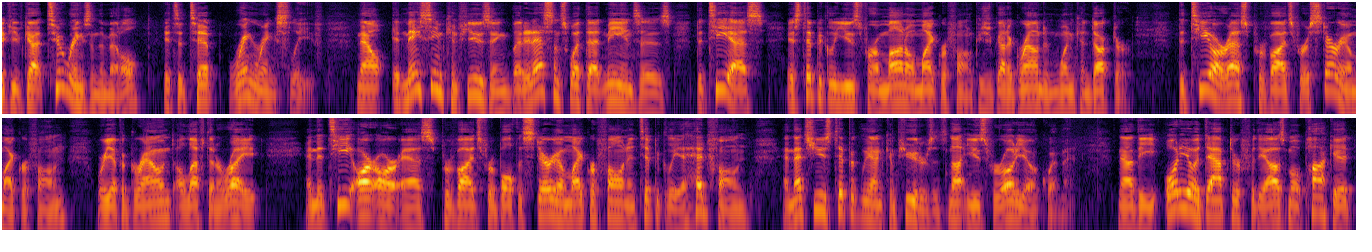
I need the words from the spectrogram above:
if you've got two rings in the middle, it's a tip ring ring sleeve. Now, it may seem confusing, but in essence what that means is the TS is typically used for a mono microphone because you've got a ground and one conductor. The TRS provides for a stereo microphone where you have a ground, a left, and a right. And the TRRS provides for both a stereo microphone and typically a headphone, and that's used typically on computers. It's not used for audio equipment. Now, the audio adapter for the Osmo Pocket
